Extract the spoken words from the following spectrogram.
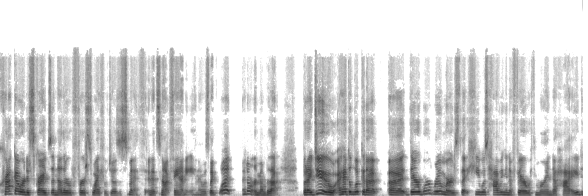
Krakauer describes another first wife of Joseph Smith, and it's not Fanny. And I was like, what? I don't remember that. But I do. I had to look it up. Uh, there were rumors that he was having an affair with Miranda Hyde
